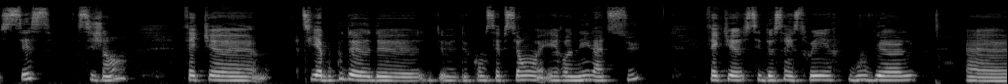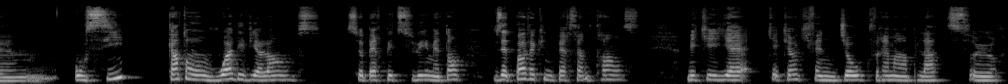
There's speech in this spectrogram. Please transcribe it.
cis, cisgenres. Fait que il y a beaucoup de, conceptions erronées là-dessus. Fait que c'est de s'instruire. Google. aussi, quand on voit des violences, se perpétuer. Mettons, vous n'êtes pas avec une personne trans, mais qu'il y a quelqu'un qui fait une joke vraiment plate sur,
